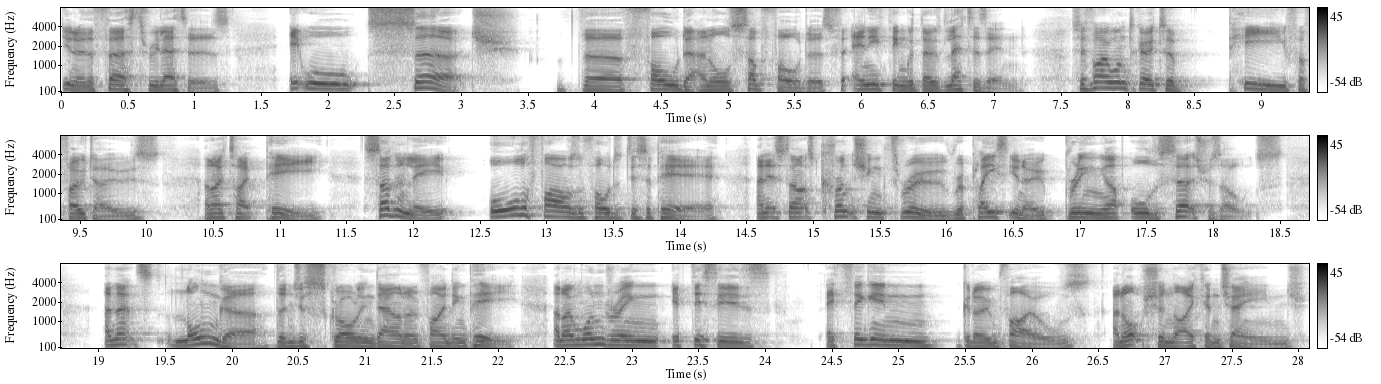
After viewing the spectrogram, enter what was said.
you know, the first three letters, it will search the folder and all subfolders for anything with those letters in. So if I want to go to P for photos, and I type P, suddenly all the files and folders disappear and it starts crunching through, replace, you know, bringing up all the search results. And that's longer than just scrolling down and finding P. And I'm wondering if this is a thing in GNOME files, an option that I can change,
